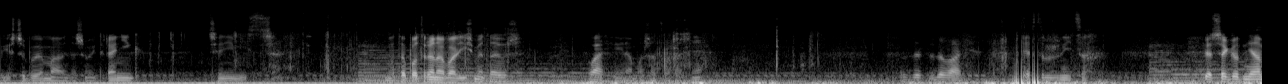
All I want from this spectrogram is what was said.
jeszcze byłem mały, zawsze mój trening czyni mistrza. No to potrenowaliśmy, to już łatwiej nam oszacować, nie? Zdecydowanie. Jest różnica. Pierwszego dnia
